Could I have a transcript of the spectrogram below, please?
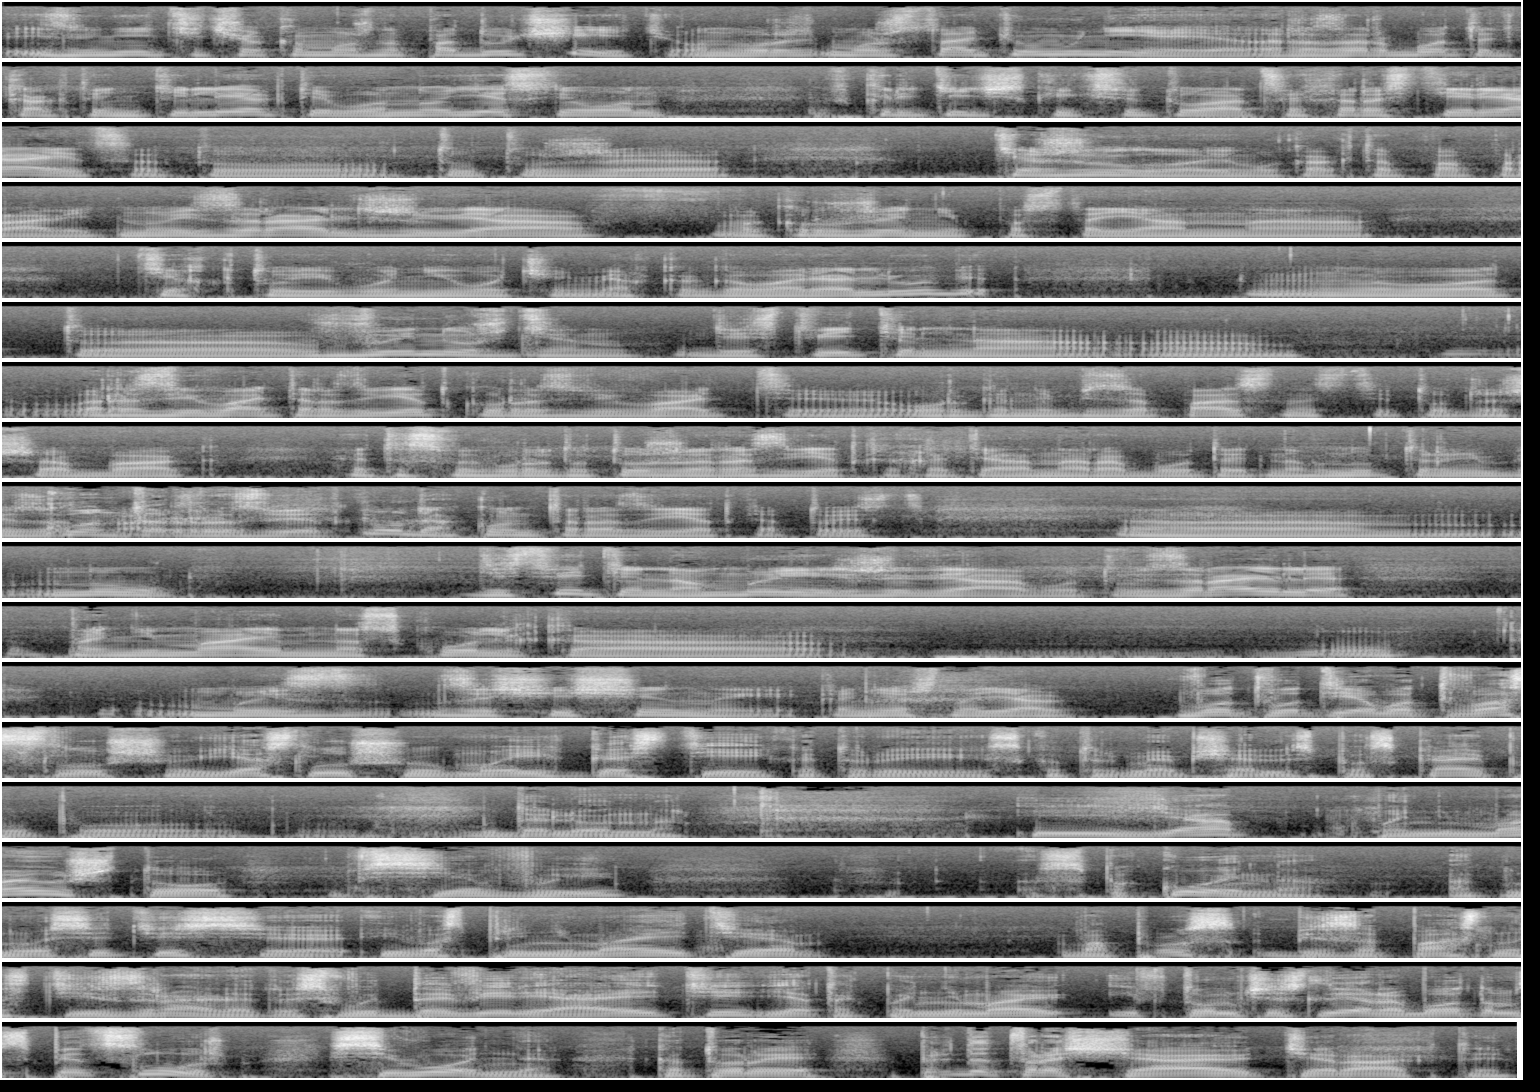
извините, человека можно подучить, он может стать умнее, разработать как-то интеллект его, но если он в критических ситуациях растеряется, то тут уже тяжело его как-то поправить. Но Израиль, живя в окружении постоянно тех, кто его не очень, мягко говоря, любит, вот, э, вынужден действительно э, развивать разведку, развивать э, органы безопасности, тот же Шабак. Это своего рода тоже разведка, хотя она работает на внутренней безопасности. Контрразведка. Ну да, контрразведка. То есть, э, ну, действительно, мы, живя вот в Израиле, понимаем, насколько ну, мы защищены. Конечно, я вот, вот я вот вас слушаю, я слушаю моих гостей, которые, с которыми общались по скайпу, по удаленно. И я понимаю, что все вы спокойно относитесь э, и воспринимаете вопрос безопасности Израиля. То есть вы доверяете, я так понимаю, и в том числе работам спецслужб сегодня, которые предотвращают теракты,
